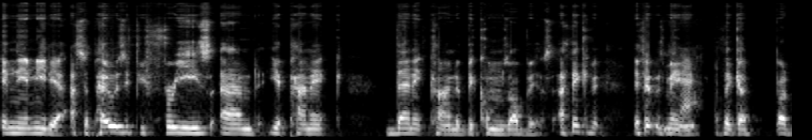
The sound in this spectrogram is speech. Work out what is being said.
in the immediate. I suppose if you freeze and you panic, then it kind of becomes obvious. I think if it, if it was me, Yeah. I think I'd, I'd,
